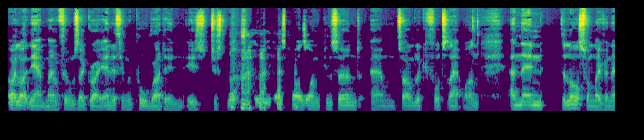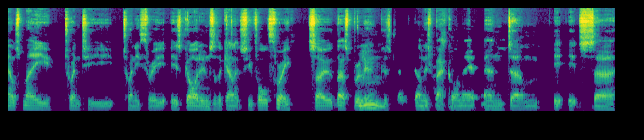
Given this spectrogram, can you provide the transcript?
I like the Ant Man films; they're great. Anything with Paul Rudd in is just watchable as far as I'm concerned. Um, so I'm looking forward to that one. And then the last one they've announced, May twenty twenty three, is Guardians of the Galaxy Vol three. So that's brilliant Mm. because James Gunn is back on it, and um, it, it's uh,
